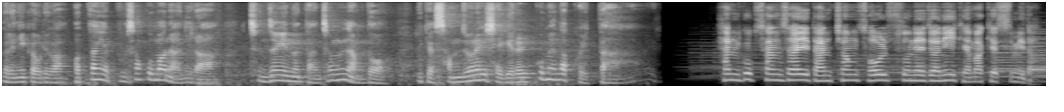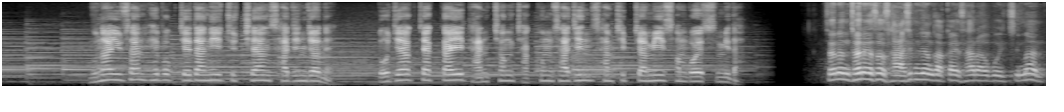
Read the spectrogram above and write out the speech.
그러니까 우리가 법당의 불상뿐만 아니라 천정에 있는 단청 문양도 이렇게 삼존의 세계를 꾸며놓고 있다. 한국 산사의 단청 서울 순회전이 개막했습니다. 문화유산 회복재단이 주최한 사진전에 노재학 작가의 단청 작품 사진 30점이 선보였습니다. 저는 전에서 40년 가까이 살아오고 있지만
